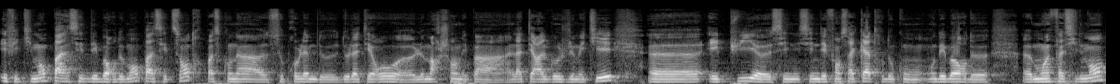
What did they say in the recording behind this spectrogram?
effectivement pas assez de débordement, pas assez de centre, parce qu'on a ce problème de, de latéraux. Euh, le marchand n'est pas un latéral gauche de métier. Euh, et puis euh, c'est une, une, défense à 4, donc on, on déborde euh, moins facilement.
